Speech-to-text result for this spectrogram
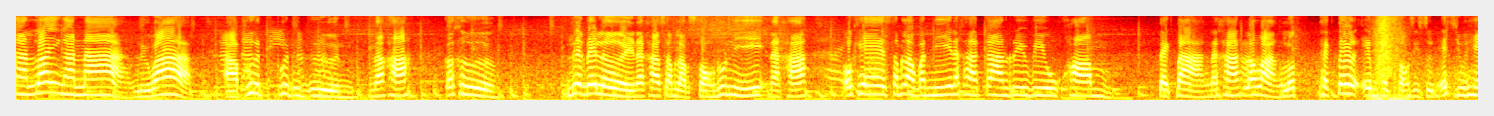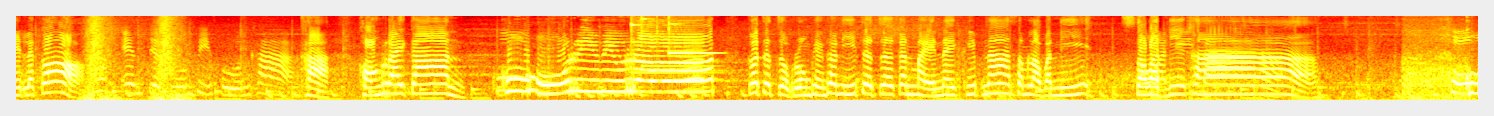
งานไร่งานนา หรือว่าอ่าพืชพืชอื่นๆนะคะ ก็คือเลือกได้เลยนะคะสำหรับ 2 รุ่นนี้นะคะ โอเคสำหรับวันนี้นะคะ การรีวิวความ แตกต่างนะคะ ระหว่างรถแท็กเตอร์ M6240 SUH และก็รุ่น M7040 ค่ะ ค่ะ ของรายการคู่หูรีวิวรถ ก็จะจบลงเพียงเท่านี้จะเจอกันใหม่ในคลิปหน้าสำหรับวันนี้ สวัสดีค่ะครู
